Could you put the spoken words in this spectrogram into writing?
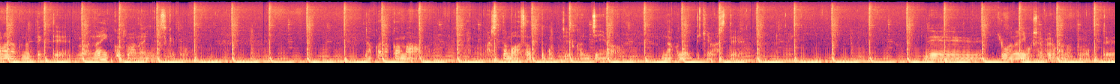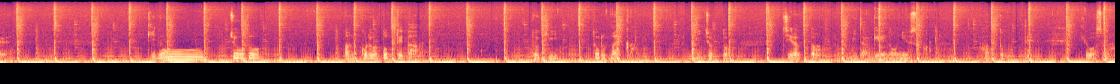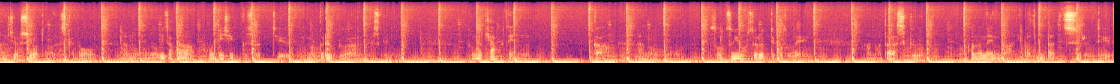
ネタがなくなってきてまあないことはないんですけどなかなかまあ明日も明後日もっていう感じにはなくなってきましてで今日は何を喋ろうかなと思って昨日ちょうどあのこれを撮ってた時撮る前かにちょっとちらっと見た芸能ニュースがはっと思って今日はその話をしようと思うんですけどあの乃木坂46っていう、ま、グループがあるんですけどそのキャプテンがあの卒業するってことであの新しく他のメンバーにバトンタッチするっていう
